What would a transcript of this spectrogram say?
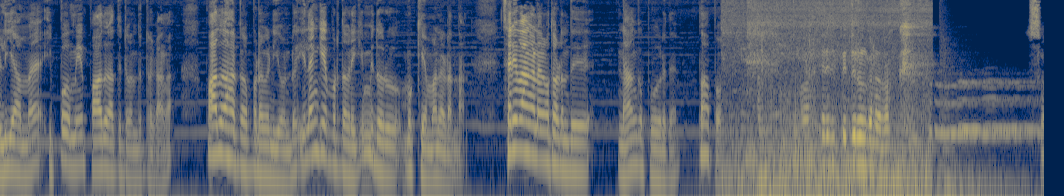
அழியாமல் இப்போவுமே பாதுகாத்துட்டு வந்துட்டுருக்காங்க. பாதுகாக்கப்பட வேண்டிய ஒன்று இலங்கையை பொறுத்த வரைக்கும் இது ஒரு முக்கியமான இடம் தான் சரி வாங்க நாங்கள் தொடர்ந்து நாங்கள் போகிறத பார்ப்போம் திருப்பி பிதுருங்கிற ராக் ஸோ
